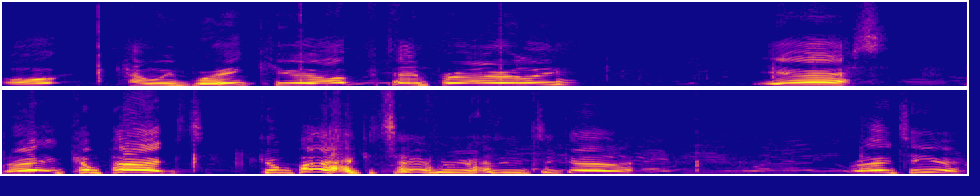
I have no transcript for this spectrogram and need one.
Oh, can we break you up temporarily? Yes. Right, compact, compact, everybody together. Right here.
